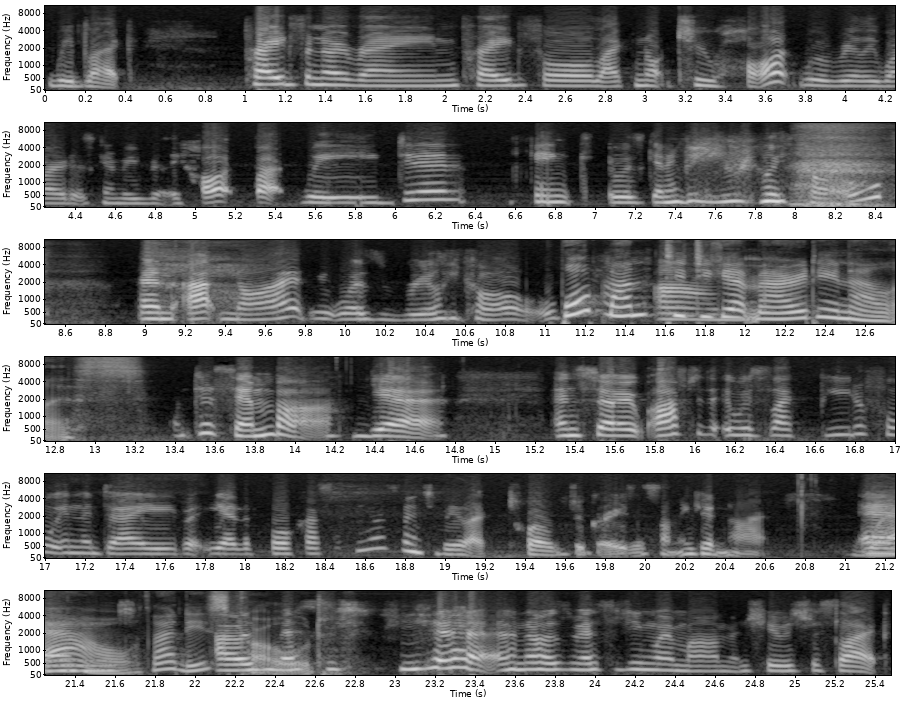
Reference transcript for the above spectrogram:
we'd like prayed for no rain, prayed for like not too hot. We were really worried it was going to be really hot, but we didn't think it was going to be really cold. And at night it was really cold. What month did you get Um, married in, Alice? December, yeah. And so after the, it was like beautiful in the day, but yeah, the forecast I think it was meant to be like 12 degrees or something at night. Wow, And that is I was cold. message- yeah, and I was messaging my mom, and she was just like,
